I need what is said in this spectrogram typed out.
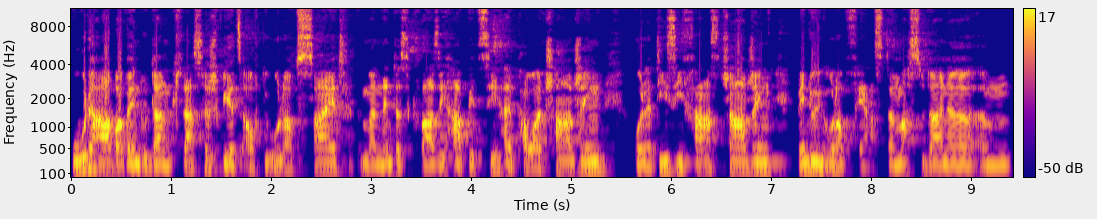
Oder aber wenn du dann klassisch, wie jetzt auch die Urlaubszeit, man nennt das quasi HPC, High Power Charging oder DC Fast Charging, wenn du in Urlaub fährst, dann machst du deine ähm,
